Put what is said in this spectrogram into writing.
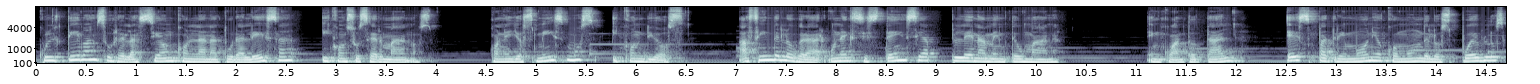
cultivan su relación con la naturaleza y con sus hermanos, con ellos mismos y con Dios, a fin de lograr una existencia plenamente humana. En cuanto tal, es patrimonio común de los pueblos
